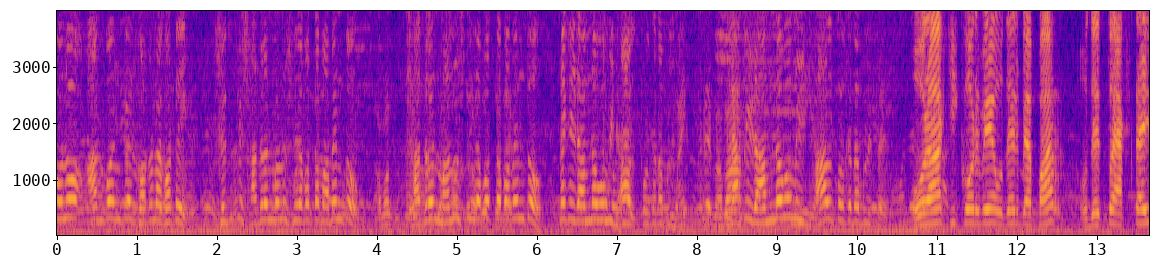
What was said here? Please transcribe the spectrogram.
কোনো আনওয়ান্টেড ঘটনা ঘটে সেদিকে সাধারণ মানুষ নিরাপত্তা পাবেন তো? সাধারণ মানুষ নিরাপত্তা পাবেন তো? নাকি রামনবমী ঢাল কলকাতা পুলিশের? নাকি রামনবমী ঢাল কলকাতা পুলিশের? ওরা কি করবে ওদের ব্যাপার? ওদের তো একটাই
